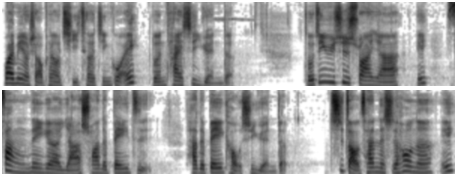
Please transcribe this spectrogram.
外面有小朋友骑车经过。诶，轮胎是圆的。走进浴室刷牙，诶，放那个牙刷的杯子，它的杯口是圆的。吃早餐的时候呢，诶，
